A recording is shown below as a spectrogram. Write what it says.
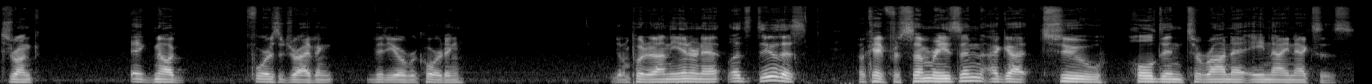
drunk eggnog Forza driving video recording. I'm gonna put it on the internet. Let's do this. Okay, for some reason, I got two Holden Torana A9Xs.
